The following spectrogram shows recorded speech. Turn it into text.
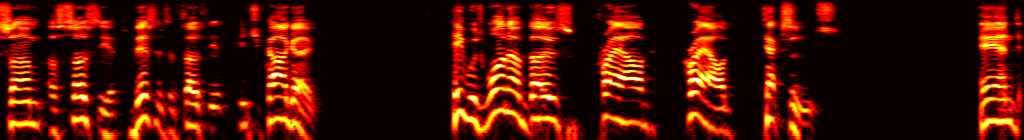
some associates, business associates in Chicago. He was one of those proud, proud Texans. And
